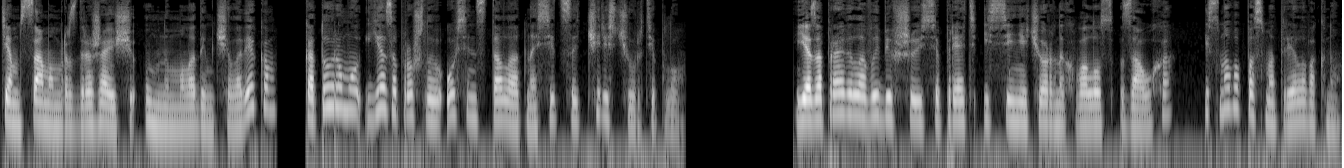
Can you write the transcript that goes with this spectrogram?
тем самым раздражающе умным молодым человеком, к которому я за прошлую осень стала относиться чересчур тепло. Я заправила выбившуюся прядь из сине-черных волос за ухо и снова посмотрела в окно.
